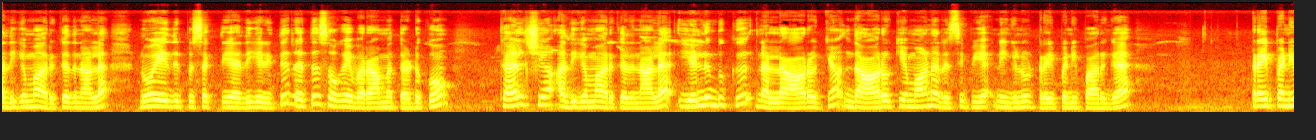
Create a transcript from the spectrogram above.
அதிகமாக இருக்கிறதுனால நோய் எதிர்ப்பு சக்தியை அதிகரித்து இரத்த சோகை வராமல் தடுக்கும். கால்சியம் அதிகமாக இருக்கிறதுனால எலும்புக்கு நல்ல ஆரோக்கியம். இந்த ஆரோக்கியமான ரெசிப்பியை நீங்களும் ட்ரை பண்ணி பாருங்கள் ட்ரை பண்ணி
